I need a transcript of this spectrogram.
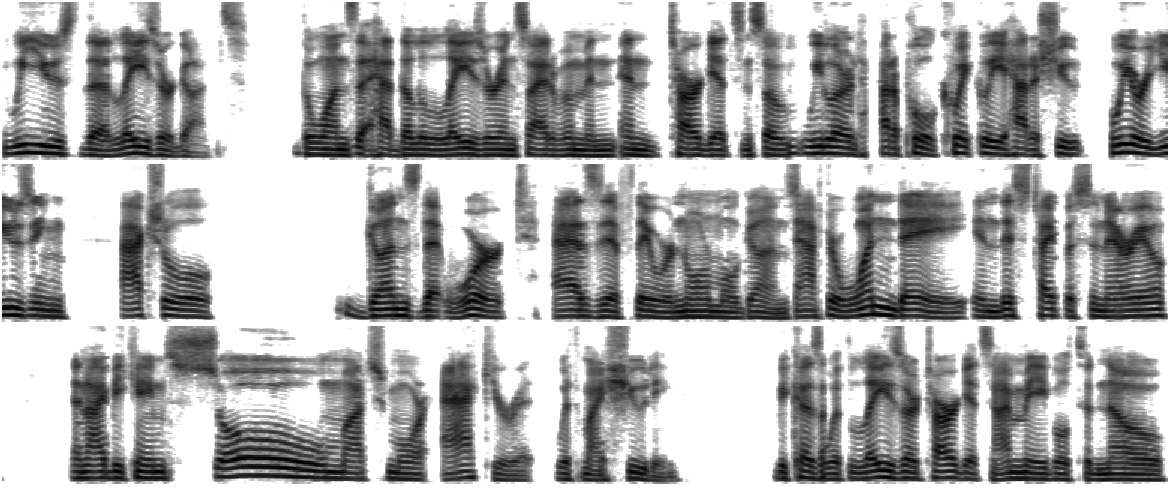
we use the laser guns the ones that had the little laser inside of them and, and targets and so we learned how to pull quickly how to shoot we were using actual guns that worked as if they were normal guns after one day in this type of scenario and i became so much more accurate with my shooting because with laser targets i'm able to know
